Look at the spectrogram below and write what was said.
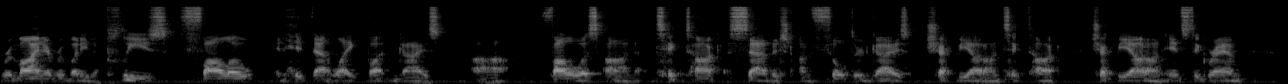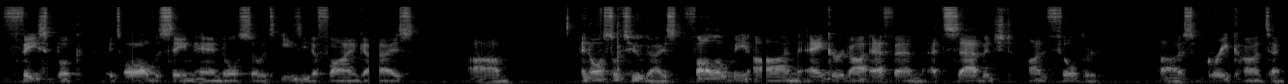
remind everybody to please follow and hit that like button, guys. Uh, follow us on TikTok, Savaged Unfiltered, guys. Check me out on TikTok. Check me out on Instagram. Facebook. It's all the same handle, so it's easy to find, guys. Um, and also, too, guys, follow me on anchor.fm at Savaged Unfiltered. Uh, some great content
